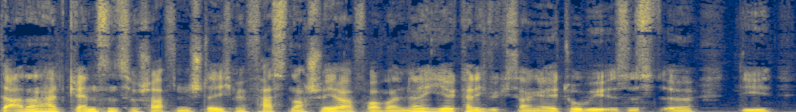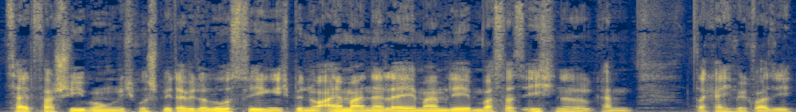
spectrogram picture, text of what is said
da dann halt Grenzen zu schaffen, stelle ich mir fast noch schwerer vor, weil ne, hier kann ich wirklich sagen, ey Tobi, es ist äh, die Zeitverschiebung, ich muss später wieder losfliegen, ich bin nur einmal in LA in meinem Leben, was weiß ich, ne, kann, da kann ich mir quasi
